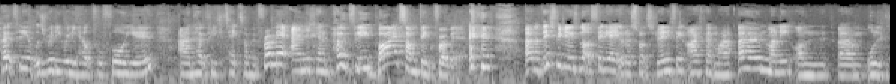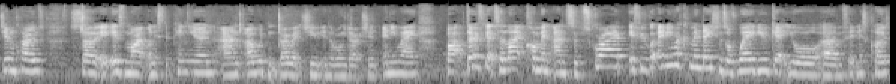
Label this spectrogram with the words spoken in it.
Hopefully it was really, really helpful for you and hopefully you can take something from it and you can hopefully buy something from it. um, this video is not affiliated or sponsored or anything. I spent my own money on um, all of the gym clothes. So it is my honest opinion and I wouldn't direct you in the wrong direction anyway. But don't forget to like, comment and subscribe. If you've got any recommendations of where you get your um, fitness clothes,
